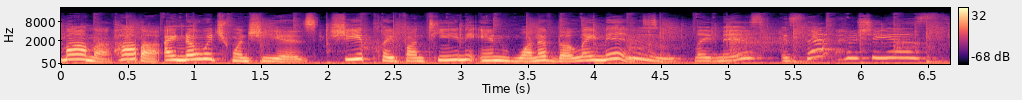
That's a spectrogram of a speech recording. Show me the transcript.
Mama, Papa, I know which one she is. She played Fantine in one of the Les Mis. Hmm, Les Mis? Is that who she is?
